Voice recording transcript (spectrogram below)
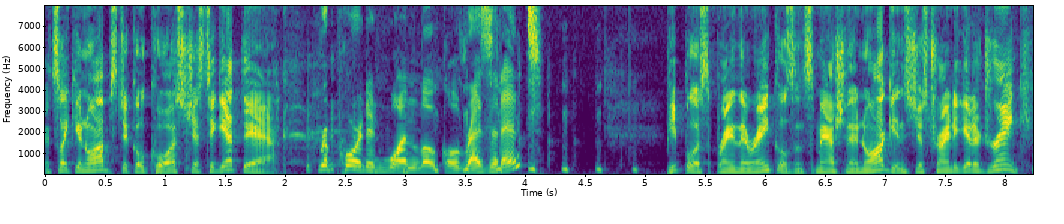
It's like an obstacle course just to get there. Reported one local resident. People are spraining their ankles and smashing their noggins just trying to get a drink.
